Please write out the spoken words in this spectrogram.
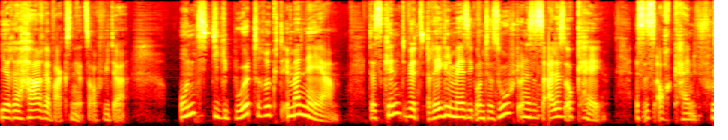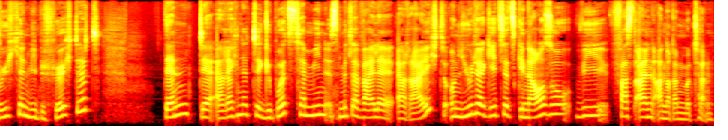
Ihre Haare wachsen jetzt auch wieder. Und die Geburt rückt immer näher. Das Kind wird regelmäßig untersucht und es ist alles okay. Es ist auch kein Frühchen wie befürchtet denn der errechnete Geburtstermin ist mittlerweile erreicht und Julia geht es jetzt genauso wie fast allen anderen Müttern.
